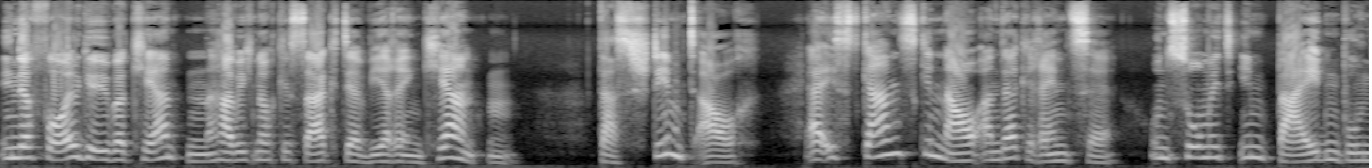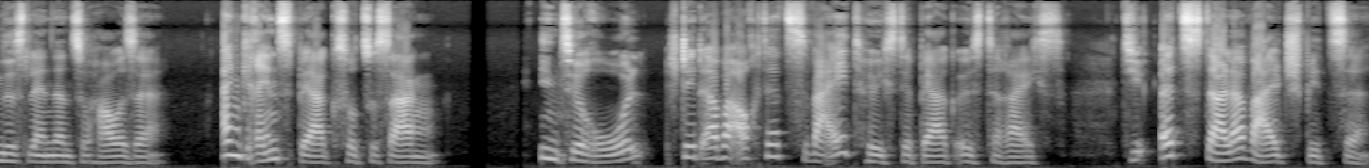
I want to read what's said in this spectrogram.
In der Folge über Kärnten habe ich noch gesagt, der wäre in Kärnten. Das stimmt auch. Er ist ganz genau an der Grenze und somit in beiden Bundesländern zu Hause. Ein Grenzberg sozusagen. In Tirol steht aber auch der zweithöchste Berg Österreichs, die Ötztaler Waldspitze.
